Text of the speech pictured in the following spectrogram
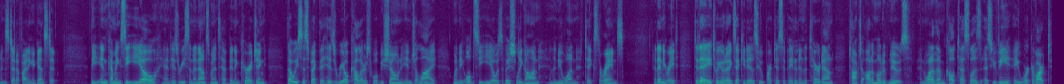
instead of fighting against it. The incoming CEO and his recent announcements have been encouraging, though we suspect that his real colors will be shown in July when the old CEO is officially gone and the new one takes the reins. At any rate, today Toyota executives who participated in the teardown talked to Automotive News, and one of them called Tesla's SUV a work of art.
